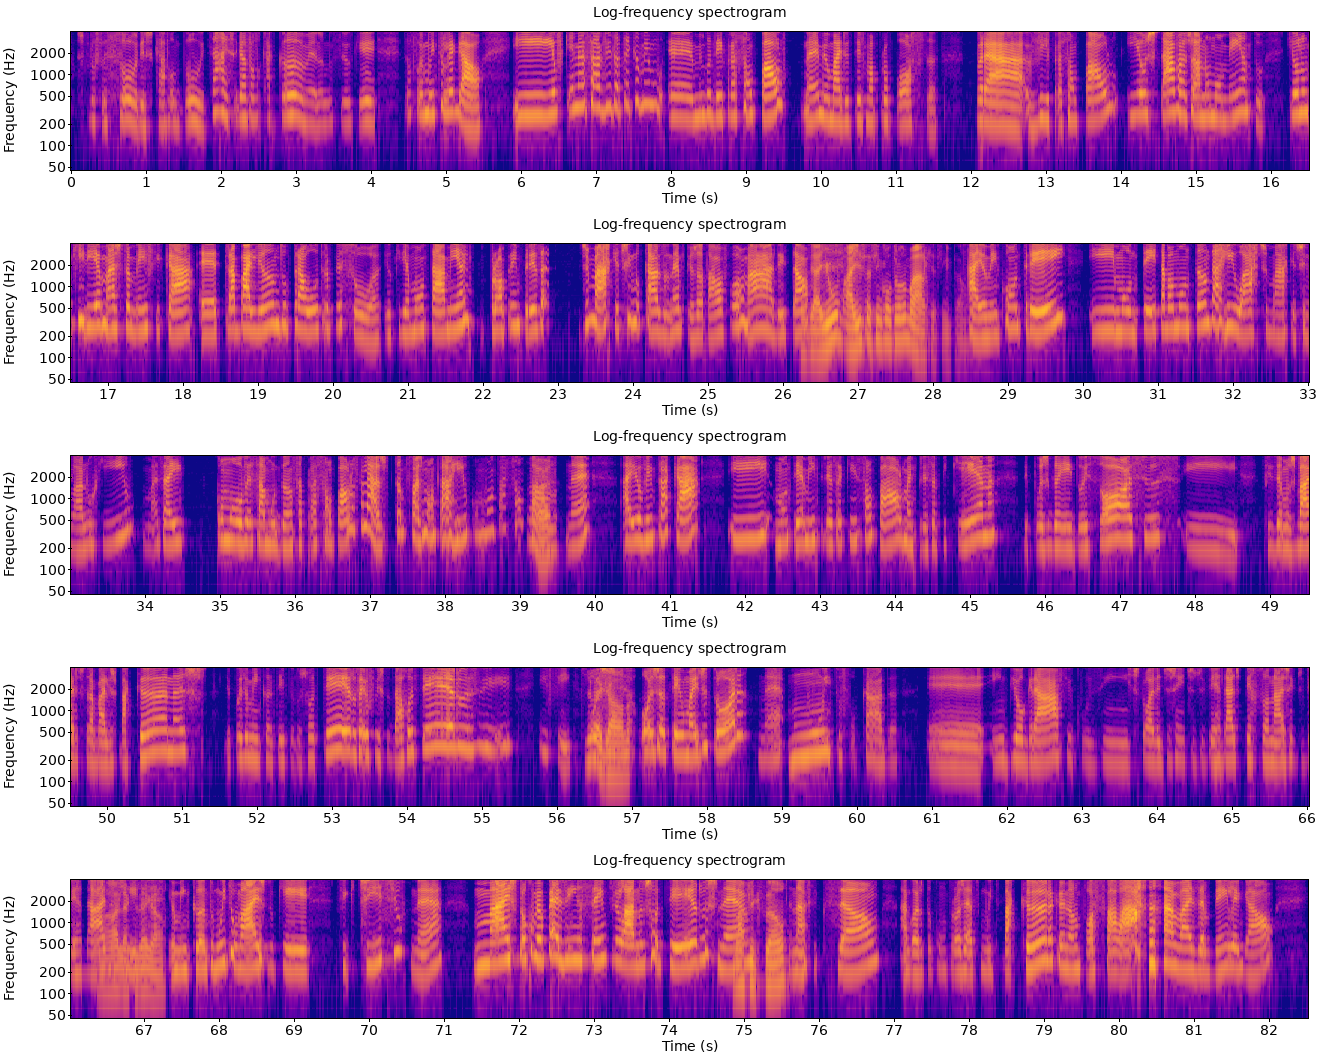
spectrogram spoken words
os professores ficavam doidos, ah, chegava com a câmera, não sei o quê. Então foi muito legal. E eu fiquei nessa vida até que eu me, eh, me mudei para São Paulo, né? Meu marido teve uma proposta para vir para São Paulo e eu estava já no momento que eu não queria mais também ficar eh, trabalhando para outra pessoa. Eu queria montar a minha própria empresa de marketing, no caso, né? Porque eu já estava formada e Quer tal. dizer, aí, aí você se encontrou no marketing, então. Aí eu me encontrei e montei, estava montando a Rio Arte Marketing lá no Rio, mas aí como houve essa mudança para São Paulo, eu falei, ah, tanto faz montar Rio como montar São É. Paulo, né? Aí eu vim para cá e montei a minha empresa aqui em São Paulo, uma empresa pequena. Depois ganhei dois sócios e fizemos vários trabalhos bacanas. Depois eu me encantei pelos roteiros, aí eu fui estudar roteiros e, enfim. Que hoje, legal. né? Hoje eu tenho uma editora, né, muito focada eh, em biográficos, em história de gente de verdade, personagem de verdade, Olha, que que legal. eu me encanto muito mais do que fictício, né? Mas estou com meu pezinho sempre lá nos roteiros, né? Na ficção. na ficção. Agora estou com um projeto muito bacana que eu ainda não posso falar, mas é bem legal.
